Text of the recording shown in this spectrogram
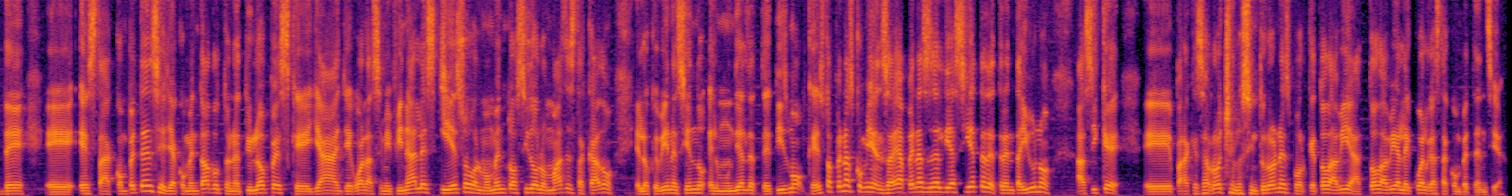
de eh, esta competencia. Ya ha comentado Tonati López que ya llegó a las semifinales y eso al momento ha sido lo más destacado en lo que viene siendo el Mundial de Atletismo, que esto apenas comienza, ¿eh? apenas es el día 7 de 31, así que eh, para que se abrochen los cinturones porque todavía, todavía le cuelga esta competencia.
